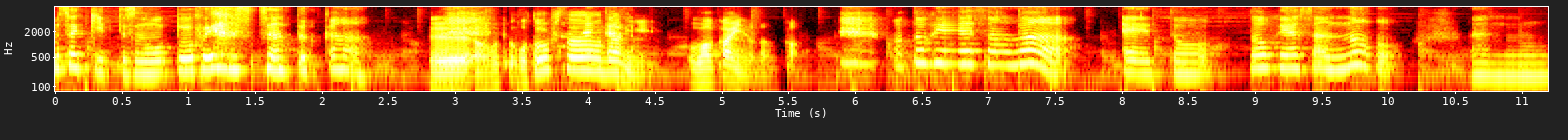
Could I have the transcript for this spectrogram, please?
あ、さっき言ったそのお豆腐屋さんとかえー、あおお豆腐さんは何？若いのなんか。お豆腐屋さんはえっ、と豆腐屋さんのあの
